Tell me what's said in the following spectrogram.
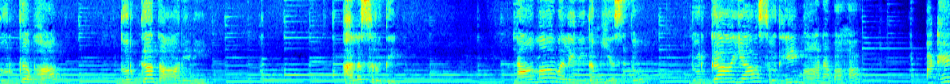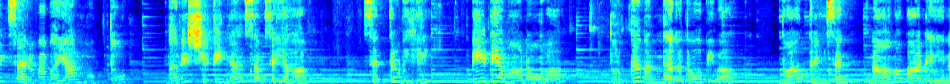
दुर्गभा दुर्गदारिणी फलश्रुति। नामावलिनिदं यस्तु दुर्गाया सुधी मानवः पठेत् सर्वभयान्मुक्तो भविष्यति न संशयः। शत्रुभिः पीड्यमानो वा दुर्गबन्धगतोऽपि वा द्वात्रिंशन्नामपाठेन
